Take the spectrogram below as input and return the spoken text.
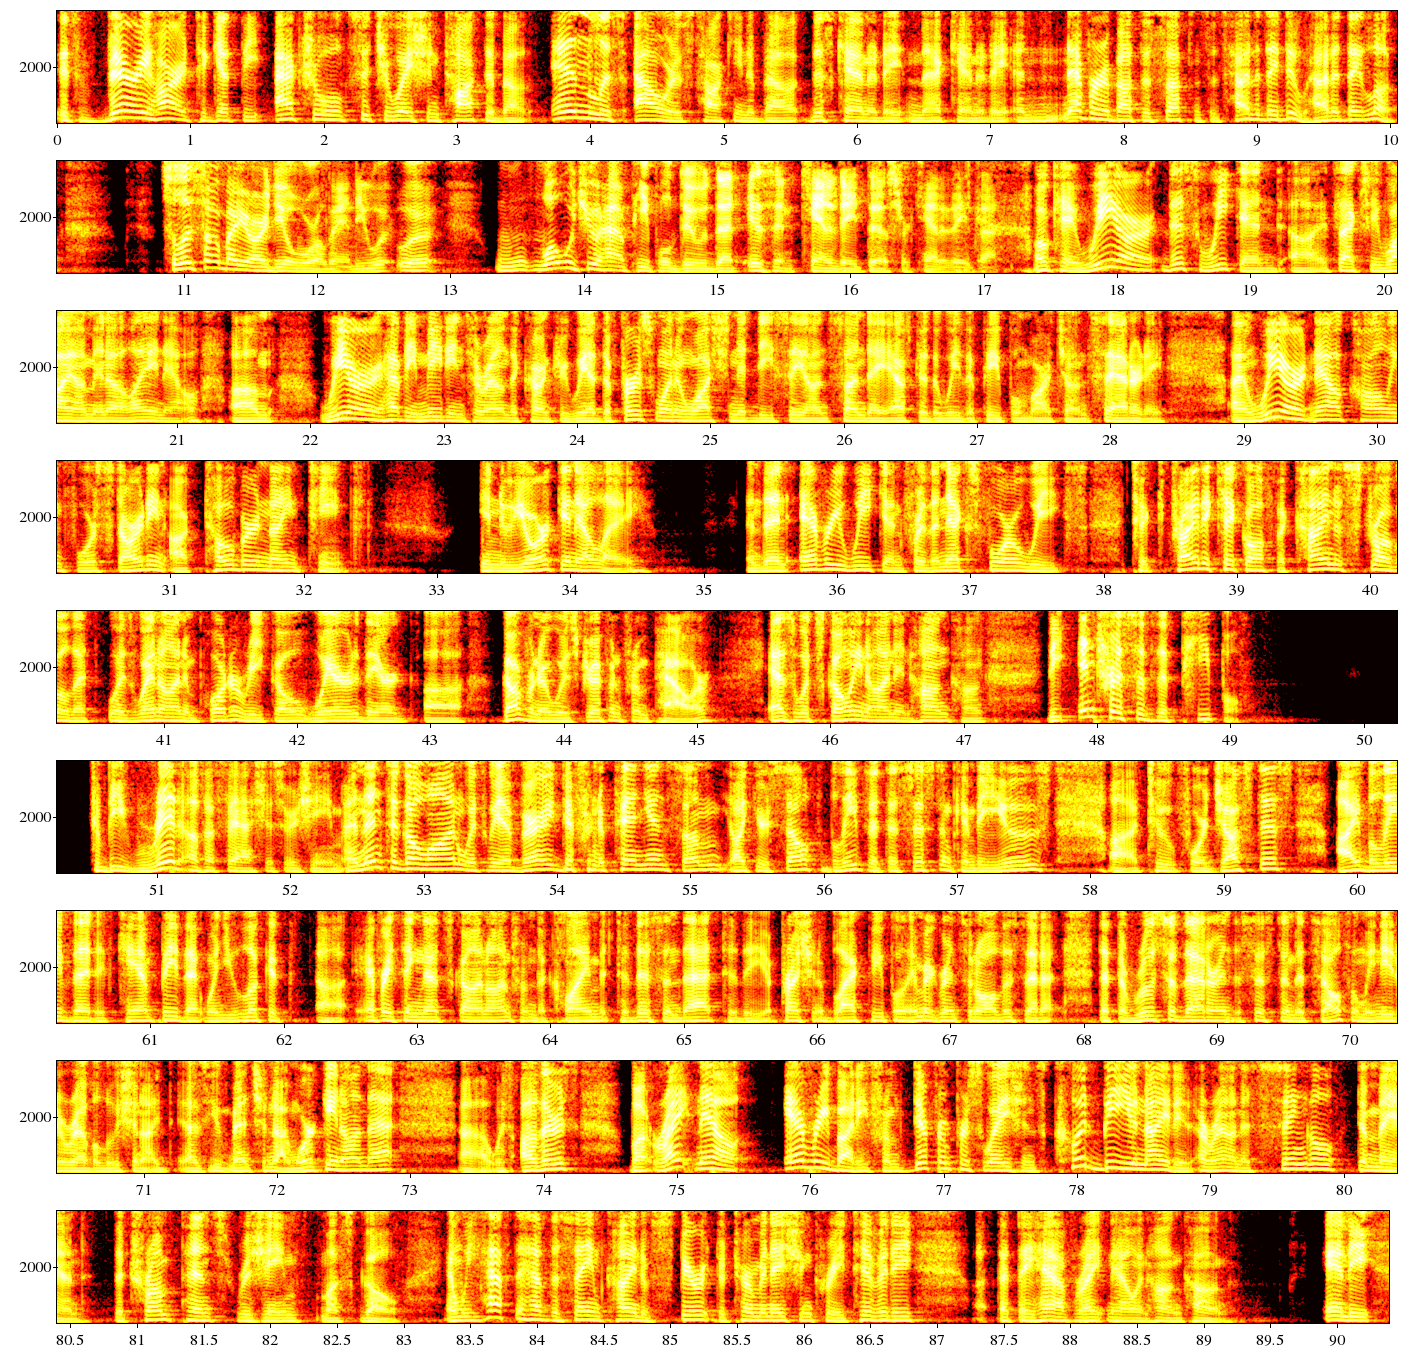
it's very hard to get the actual situation talked about. Endless hours talking about this candidate and that candidate, and never about the substances. How did they do? How did they look? So let's talk about your ideal world, Andy. What would you have people do that isn't candidate this or candidate that? Okay, we are this weekend. Uh, it's actually why I'm in LA now. We are having meetings around the country. We had the first one in Washington, D.C. on Sunday after the We the People March on Saturday. And we are now calling for starting October 19th in New York and LA, and then every weekend for the next four weeks to try to kick off the kind of struggle that was went on in Puerto Rico, where their uh, governor was driven from power, as what's going on in Hong Kong. The interests of the people to be rid of a fascist regime. And then to go on with, we have very different opinions. Some, like yourself, believe that the system can be used uh, to for justice. I believe that it can't be. That when you look at uh, everything that's gone on, from the climate to this and that, to the oppression of black people, immigrants, and all this, that uh, that the roots of that are in the system itself, and we need a revolution. I, as you mentioned, I'm working on that with others. But right now, everybody from different persuasions could be united around a single demand the Trump Pence regime must go. And we have to have the same kind of spirit, determination, creativity uh, that they have right now in Hong Kong. Andy,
